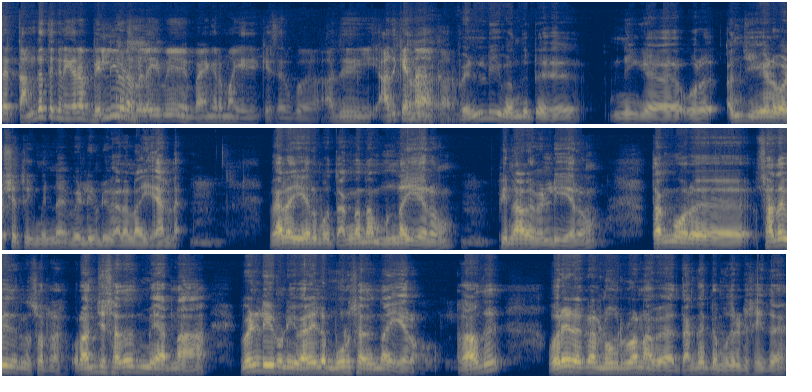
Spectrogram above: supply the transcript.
சார் தங்கத்துக்கு நிகராக வெள்ளியோட விலையுமே பயங்கரமா ஏறி இருக்கே சார் அது அதுக்கு என்ன காரணம்? வெள்ளி வந்துட்டு நீங்கள் ஒரு அஞ்சு ஏழு வருஷத்துக்கு முன்ன வெள்ளியினுடைய விலைலாம் ஏறல. விலை ஏறும்போது தங்கம் தான் முன்னே ஏறும். பின்னால் வெள்ளி ஏறும். தங்கம் ஒரு சதவீதத்தில் சொல்கிறேன் ஒரு அஞ்சு சதவீதம் ஏறினா வெள்ளியினுடைய விலையில் மூணு சதவீதம் தான் ஏறும். அதாவது ஒரே நேரத்தில் நூறுரூவா நான் தங்கத்தை முதலீடு செய்தேன்.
